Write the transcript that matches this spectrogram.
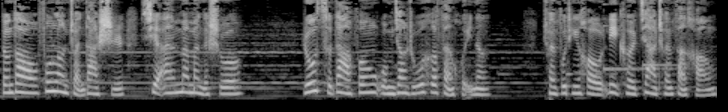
等到风浪转大时，谢安慢慢的说：“如此大风，我们将如何返回呢？”船夫听后立刻驾船返航。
